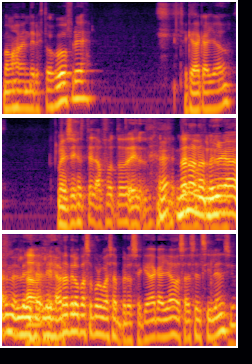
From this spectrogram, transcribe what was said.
Vamos a vender estos gofres. Se queda callado. Me enseñaste la foto del... ¿Eh? No, del no, no, no llega. Le Ah, dije, vale. le dije, ahora te lo paso por WhatsApp, pero se queda callado, se hace el silencio.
